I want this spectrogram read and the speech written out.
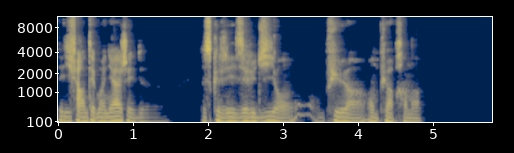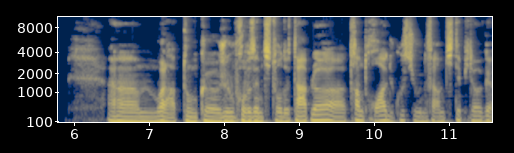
des différents témoignages et de, ce que les érudits ont, pu, ont pu apprendre. voilà, donc je vais vous proposer un petit tour de table. 33, du coup, si vous nous faire un petit épilogue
